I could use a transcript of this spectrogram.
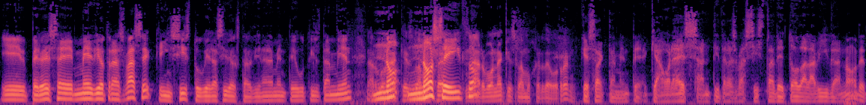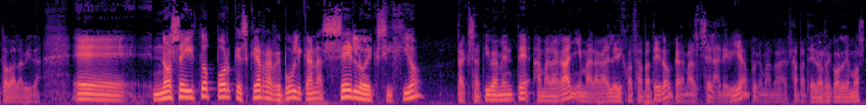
eh, pero ese medio trasvase, que insisto hubiera sido extraordinariamente útil también, no, no se hizo. Narbona, que es la mujer de Borrell. exactamente, que ahora es antitrasvasista de toda la vida, ¿no? De toda la vida. Eh, no se hizo porque Esquerra Republicana se lo exigió taxativamente a Maragall y Maragall le dijo a Zapatero, que además se la debía, porque Zapatero recordemos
